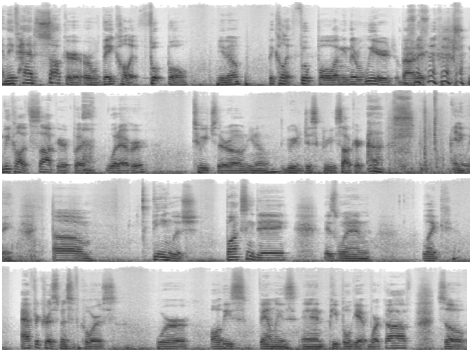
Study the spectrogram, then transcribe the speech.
and they've had soccer or they call it football, you know. They call it football. I mean, they're weird about it. we call it soccer, but whatever. To each their own, you know. Agree to disagree. Soccer. anyway, um, the English Boxing Day is when, like, after Christmas, of course, where all these families and people get work off. So,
